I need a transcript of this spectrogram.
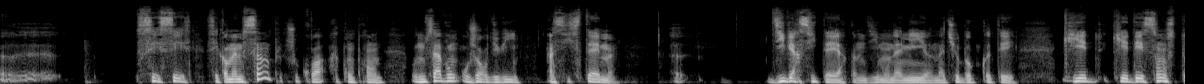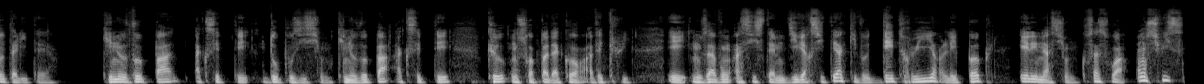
euh, c'est quand même simple, je crois, à comprendre. Nous avons aujourd'hui un système euh, diversitaire, comme dit mon ami Mathieu Boccoté, qui est, qui est d'essence totalitaire qui ne veut pas accepter d'opposition, qui ne veut pas accepter qu'on ne soit pas d'accord avec lui. Et nous avons un système diversitaire qui veut détruire les peuples et les nations, que ce soit en Suisse,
